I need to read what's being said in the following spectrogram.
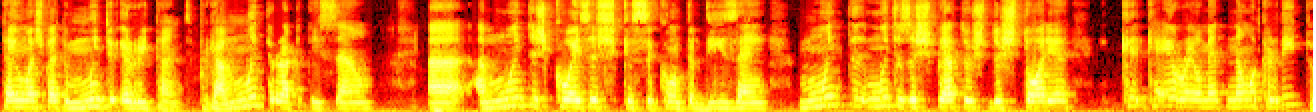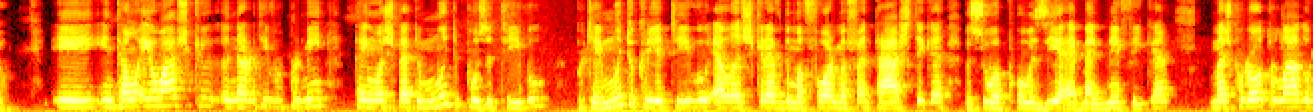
tem um aspecto muito irritante, porque há muita repetição Uh, há muitas coisas que se contradizem, muito, muitos aspectos da história que, que, eu realmente não acredito. E então eu acho que a narrativa para mim tem um aspecto muito positivo, porque é muito criativo, ela escreve de uma forma fantástica, a sua poesia é magnífica, mas por outro lado,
